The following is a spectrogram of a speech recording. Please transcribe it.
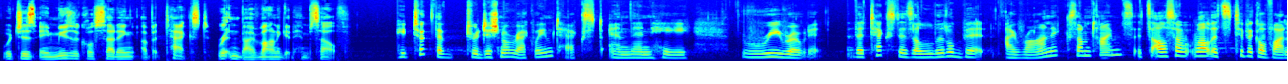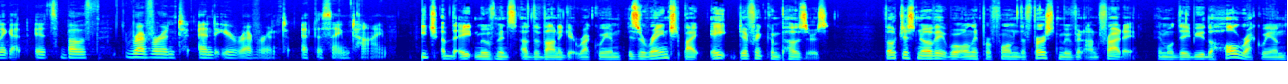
which is a musical setting of a text written by Vonnegut himself. He took the traditional Requiem text and then he rewrote it. The text is a little bit ironic sometimes. It's also, well, it's typical Vonnegut. It's both reverent and irreverent at the same time. Each of the eight movements of the Vonnegut Requiem is arranged by eight different composers. Voces Novae will only perform the first movement on Friday and will debut the whole Requiem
